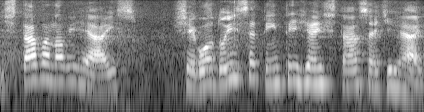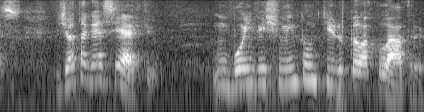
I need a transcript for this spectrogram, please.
estava a R$ reais, chegou a 2,70 e já está a R$ reais. JHSF, um bom investimento um tiro pela culatra.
